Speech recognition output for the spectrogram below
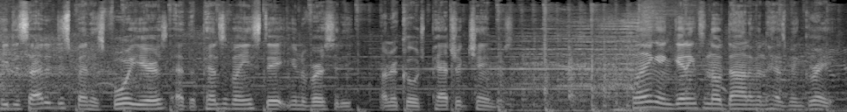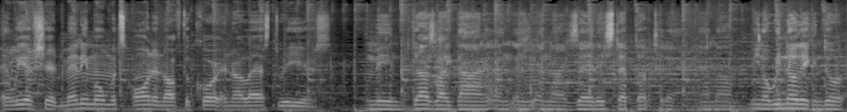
He decided to spend his four years at the Pennsylvania State University under coach Patrick Chambers. Playing and getting to know Donovan has been great, and we have shared many moments on and off the court in our last three years. I mean, guys like Don and, and, and uh, Zay, they stepped up today. And, um, you know, we know they can do it.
